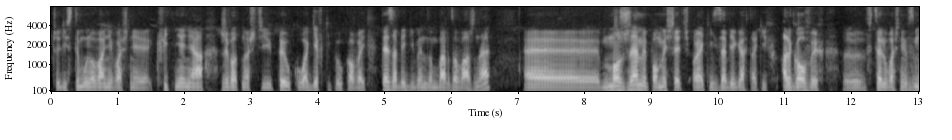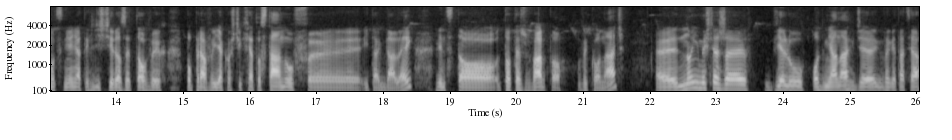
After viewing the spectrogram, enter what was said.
czyli stymulowanie właśnie kwitnienia, żywotności pyłku, łagiewki pyłkowej. Te zabiegi będą bardzo ważne. Eee, możemy pomyśleć o jakichś zabiegach takich algowych y, w celu właśnie wzmocnienia tych liści rozetowych, poprawy jakości kwiatostanów yy, i tak dalej, więc to, to też warto wykonać. E, No i myślę, że w wielu odmianach, gdzie wegetacja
